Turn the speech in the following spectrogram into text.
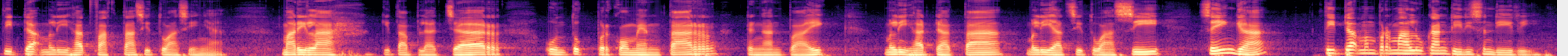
tidak melihat fakta situasinya. Marilah kita belajar untuk berkomentar dengan baik, melihat data, melihat situasi, sehingga tidak mempermalukan diri sendiri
